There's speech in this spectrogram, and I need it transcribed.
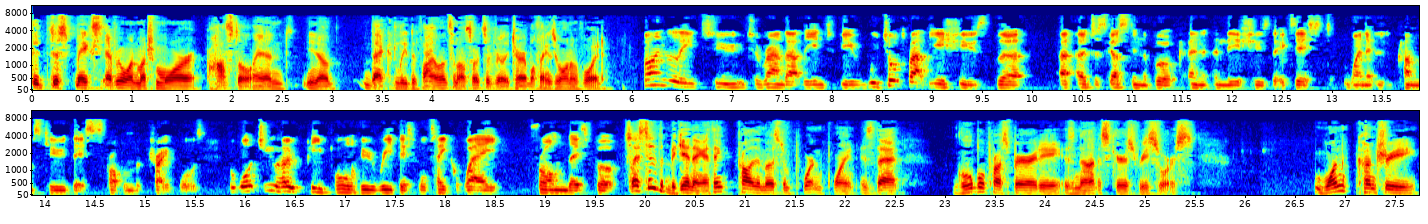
it just makes everyone much more hostile and, you know, that could lead to violence and all sorts of really terrible things we want to avoid. Finally, to, to round out the interview, we talked about the issues that are discussed in the book and, and, the issues that exist when it comes to this problem of trade wars. But what do you hope people who read this will take away from this book? So I said at the beginning, I think probably the most important point is that global prosperity is not a scarce resource. One country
